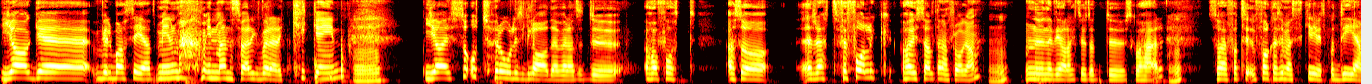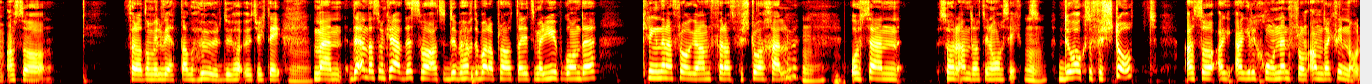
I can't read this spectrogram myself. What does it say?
Jag eh, vill bara säga att min, min mensvärk börjar kicka in. Jag är så otroligt glad över att du har fått alltså, rätt. För folk har ju ställt den här frågan. Nu när vi har lagt ut att du ska vara här. Så har jag fått, folk har till och med skrivit på DM. Alltså, för att de vill veta hur du har uttryckt dig. Men det enda som krävdes var att du behövde bara prata lite mer djupgående kring den här frågan för att förstå själv. Och sen så har du ändrat din åsikt. Du har också förstått alltså, ag- aggressionen från andra kvinnor.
